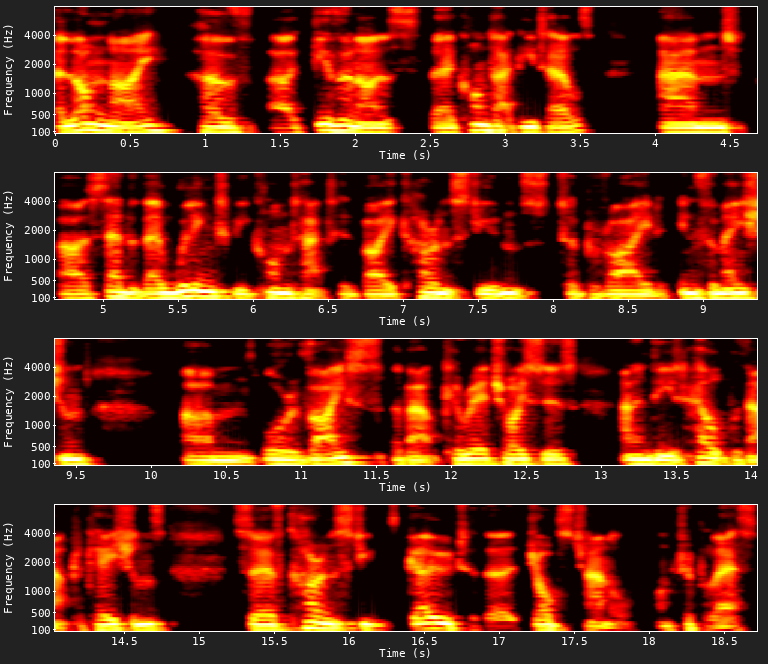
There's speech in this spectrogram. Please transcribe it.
alumni have uh, given us their contact details and uh, said that they're willing to be contacted by current students to provide information um, or advice about career choices and indeed help with applications. So if current students go to the jobs channel on Triple S,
